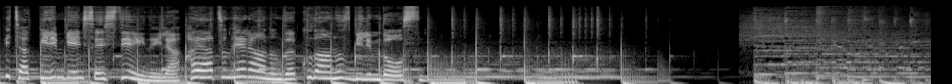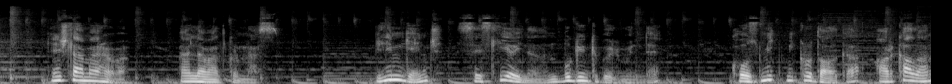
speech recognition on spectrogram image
TÜBİTAK Bilim Genç Sesli yayınıyla hayatın her anında kulağınız bilimde olsun. Gençler merhaba, ben Levent Kurnaz. Bilim Genç Sesli yayınının bugünkü bölümünde kozmik mikrodalga arka alan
